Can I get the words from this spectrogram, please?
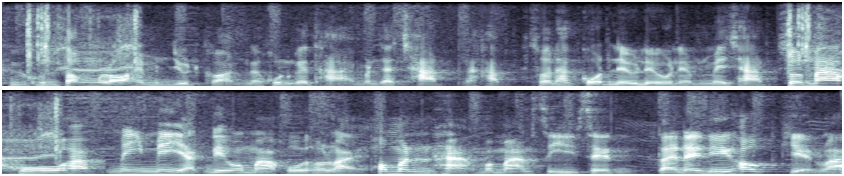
คือคุณต้องรอให้มันหยุดก่อนแล้วคุณก็ถ่ายมันจะชัดนะครับส่วนถ้ากดเร็วๆเนี่ยมันไม่ชัด ส่วนมาโครครับไม่ไม่อยากเรียกว่ามาโครเท่าไหร่เพราะมันห่างประมาณ4เซนแต่ในนี้เขาเขียนว่า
